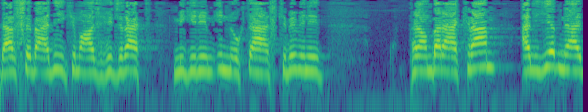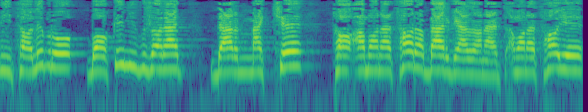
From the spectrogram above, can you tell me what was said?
درس بعدی که ما از هجرت می‌گیریم این نکته هست که ببینید پیامبر اکرم علی ابن ابی طالب رو باقی می‌گذارد در مکه تا امانت ها را برگرداند. امانت های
